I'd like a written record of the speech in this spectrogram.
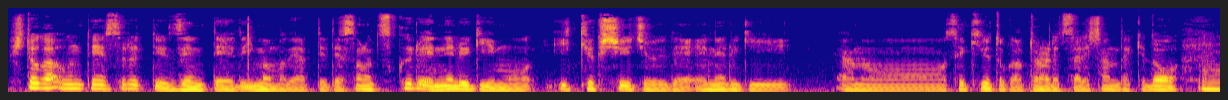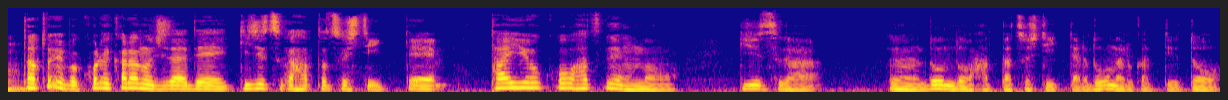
人が運転するっていう前提で今までやっててその作るエネルギーも一極集中でエネルギー、あのー石油とか取られてたりしたんだけどうん。例えばこれからの時代で技術が発達していって太陽光発電の技術が、うん、どんどん発達していったらどうなるかっていうと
